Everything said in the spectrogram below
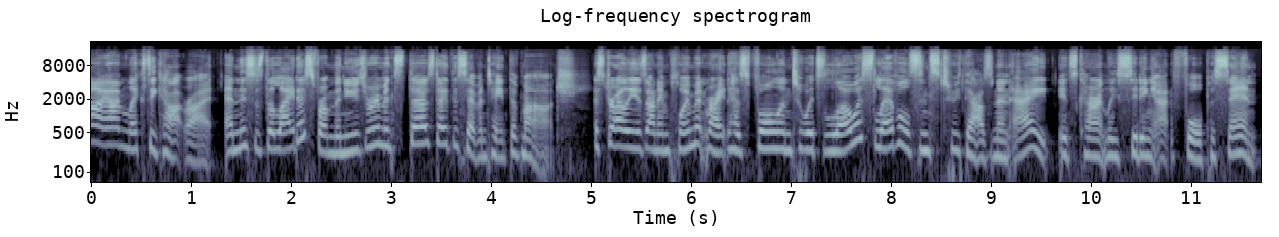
Hi, I'm Lexi Cartwright, and this is the latest from the newsroom. It's Thursday, the 17th of March. Australia's unemployment rate has fallen to its lowest level since 2008. It's currently sitting at 4%.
